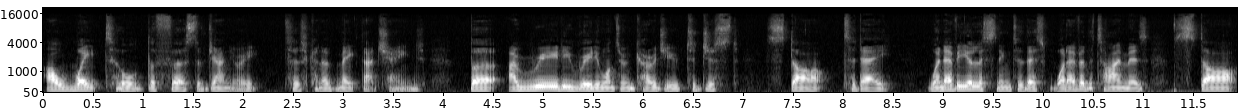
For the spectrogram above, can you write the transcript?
I'll wait till the 1st of January to kind of make that change. But I really, really want to encourage you to just start today. Whenever you're listening to this, whatever the time is, start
